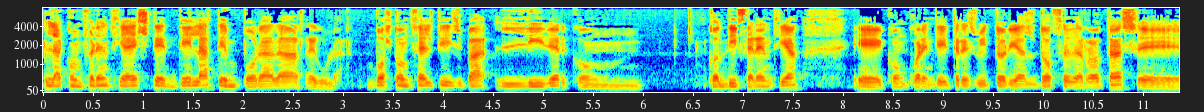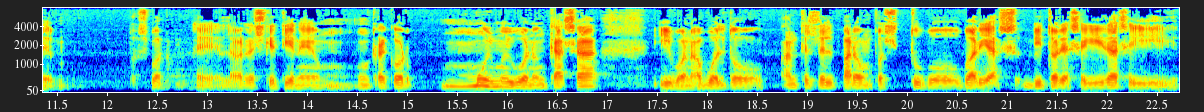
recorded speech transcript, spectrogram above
la conferencia este de la temporada regular. Boston Celtics va líder con, con diferencia, eh, con 43 victorias, 12 derrotas. Pues bueno, la verdad es que tiene un, un récord muy, muy bueno en casa y bueno, ha vuelto antes del parón, pues tuvo varias victorias seguidas y,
